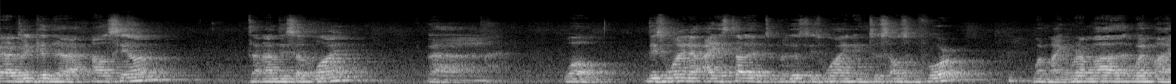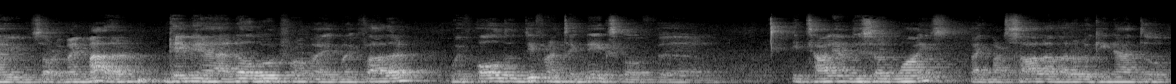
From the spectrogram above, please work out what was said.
are drinking the Alcyone dessert wine. Uh, well, this wine I started to produce this wine in 2004 when my grandmother, when my sorry, my mother gave me a notebook from my, my father with all the different techniques of uh, Italian dessert wines like Marsala, Barolo Chinato,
